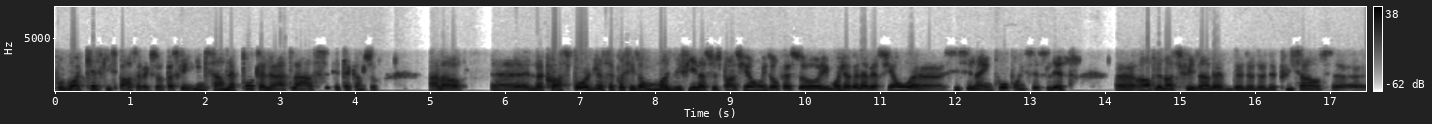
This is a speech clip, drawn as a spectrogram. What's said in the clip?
pour voir qu'est-ce qui se passe avec ça. Parce qu'il me semblait pas que le Atlas était comme ça. Alors, euh, le Crossport, je ne sais pas s'ils ont modifié la suspension, ils ont fait ça. Et moi, j'avais la version euh, 6 cylindres, 3.6 litres, euh, amplement suffisant de, de, de, de- puissance. euh,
